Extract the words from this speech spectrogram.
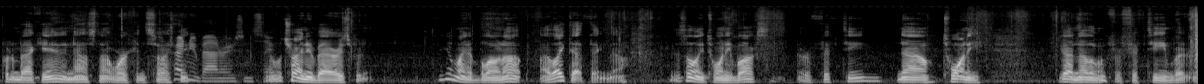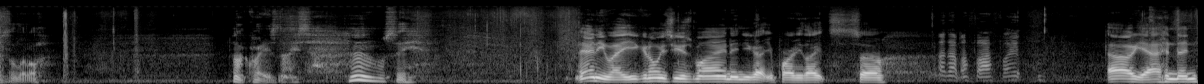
put them back in, and now it's not working. So I Try think new batteries and see. Yeah, we'll try new batteries, but I think it might have blown up. I like that thing though. It's only 20 bucks or 15? No, 20. I got another one for 15, but it was a little not quite as nice. Eh, we'll see. Anyway, you can always use mine, and you got your party lights. So, I got my flashlight. oh yeah, and then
